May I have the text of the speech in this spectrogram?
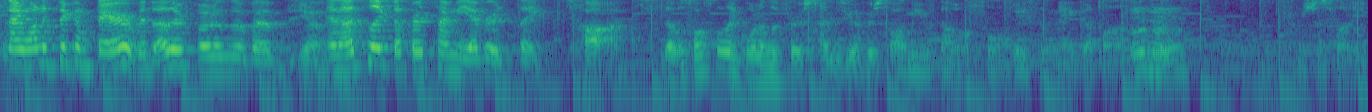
And I wanted to compare it with other photos of him. Yeah. And that's like the first time he ever like talked. That was also like one of the first times you ever saw me without a full face of makeup on. Mhm. Which is funny.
